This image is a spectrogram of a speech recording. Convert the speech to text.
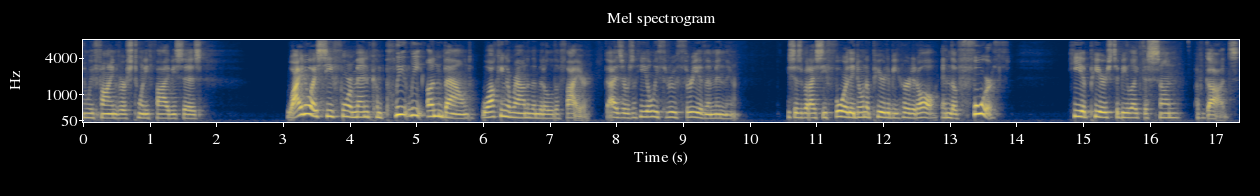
And we find verse 25, he says, Why do I see four men completely unbound walking around in the middle of the fire? Guys, there was, he only threw three of them in there. He says, But I see four, they don't appear to be hurt at all. And the fourth, he appears to be like the Son of Gods.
